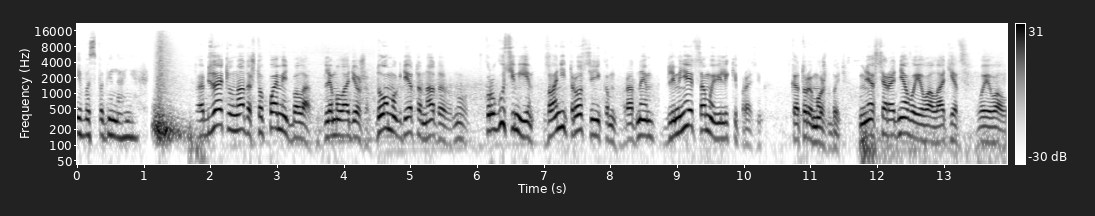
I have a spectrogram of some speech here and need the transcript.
и в воспоминаниях. Обязательно надо, чтобы память была для молодежи. Дома где-то надо, ну, в кругу семьи, звонить родственникам, родным. Для меня это самый великий праздник который может быть. У меня вся родня воевала, отец воевал.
